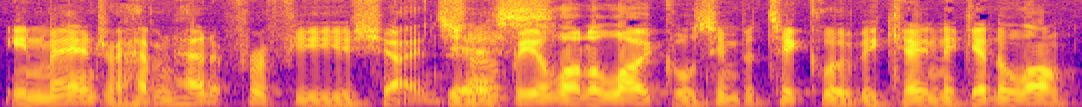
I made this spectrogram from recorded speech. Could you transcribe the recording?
in Mandurah. Haven't had it for a few years, Shane, so Yes. there'll be a lot of locals in particular who'll be keen to get along.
